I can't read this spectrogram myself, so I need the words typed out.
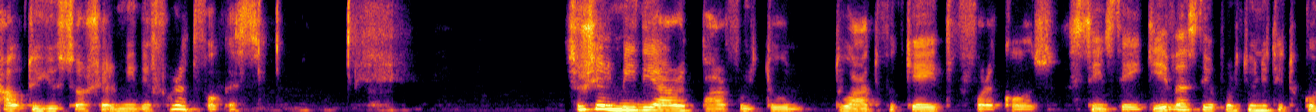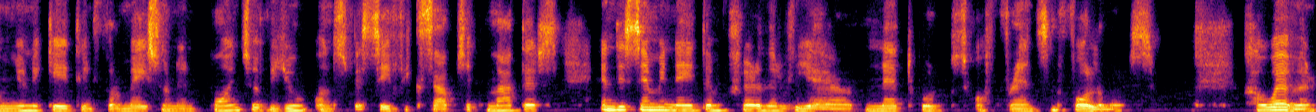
how to use social media for advocacy. Social media are a powerful tool to advocate for a cause, since they give us the opportunity to communicate information and points of view on specific subject matters and disseminate them further via our networks of friends and followers. However,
